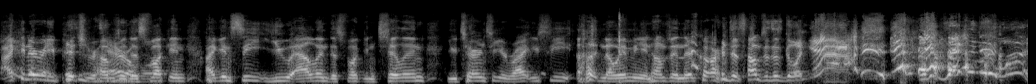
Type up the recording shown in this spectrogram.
I can already This is picture Humza this fucking. I can see you, Alan, just fucking chilling. You turn to your right, you see uh, Noemi and Humza in their car, and just Humza is just going, yeah, That's exactly what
